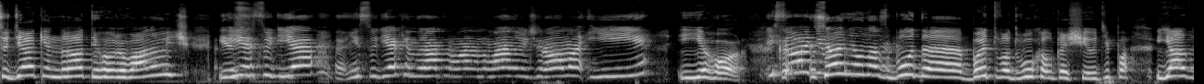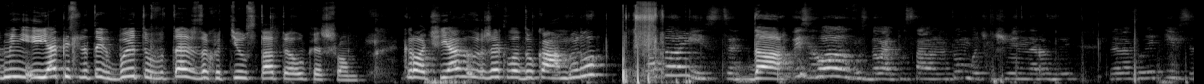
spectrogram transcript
суддя Кендрат Ігор Іванович і, І суддя, і суддя Кінрат Роман Романович Рома і. і Єгор. І сьогодні- сьогодні у нас буде битва двох алкашів. Типа, я, мені, я після тих битв теж захотів стати алкашом. Коротше, я вже кладу камеру. На то місце. Да. Весь голубус давай поставимо на тумбочку, щоб він не, розлі... не розлетівся,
